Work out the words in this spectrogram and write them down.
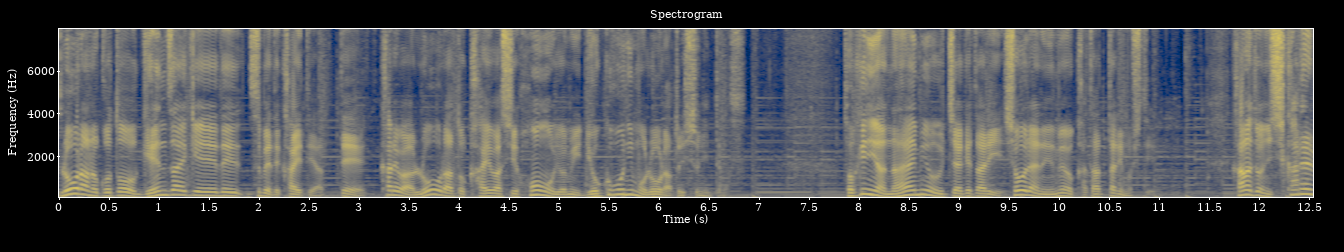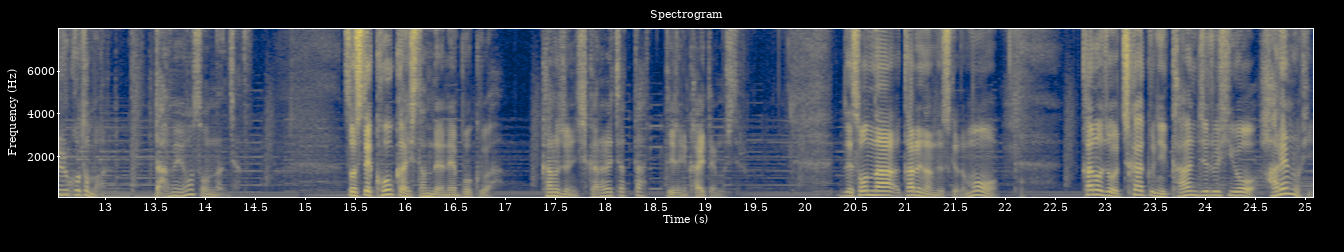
ローラのことを現在形で全て書いてあって彼はローラと会話し本を読み旅行にもローラと一緒に行ってます。時には悩みを打ち明けたり将来の夢を語ったりもしている。彼女に叱られることもある。ダメよそんなんじゃ。そして後悔したんだよね僕は。彼女に叱られちゃったっていうふうに書いたりもしてる。でそんな彼なんですけども彼女を近くに感じる日を晴れの日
